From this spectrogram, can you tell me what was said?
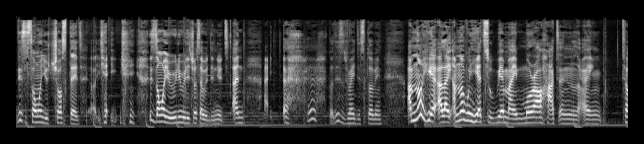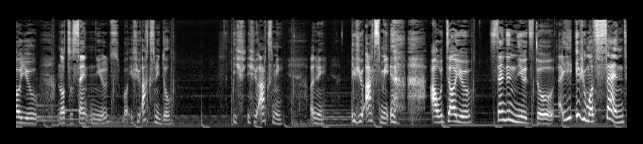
This is someone you trusted. This is someone you really, really trusted with the nudes. And uh, God, this is very disturbing. I'm not here. I like. I'm not even here to wear my moral hat and and tell you not to send nudes. But if you ask me though, if if you ask me, anyway, if you ask me, I will tell you sending nudes though. If you must send,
